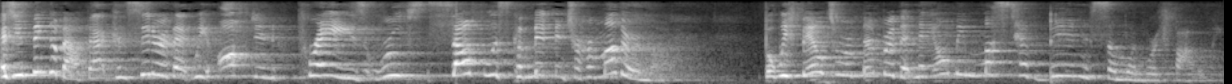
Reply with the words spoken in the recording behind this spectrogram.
As you think about that, consider that we often praise Ruth's selfless commitment to her mother in law. But we fail to remember that Naomi must have been someone worth following.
